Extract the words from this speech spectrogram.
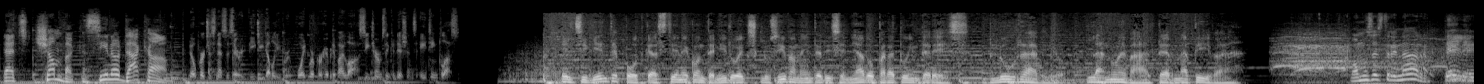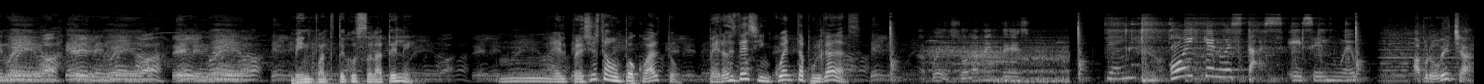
That's chumbacasino.com. No purchase necessary. BGW. Void were prohibited by law. See terms and conditions. 18 plus. El siguiente podcast tiene contenido exclusivamente diseñado para tu interés. Blue Radio, la nueva alternativa. Vamos a estrenar. Tele nueva, tele nueva, tele nueva. Ven, ¿cuánto te costó la tele? Mm, el precio estaba un poco alto, pero es de 50 pulgadas. Pues solamente es Hoy que no estás es el nuevo. Aprovecha,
